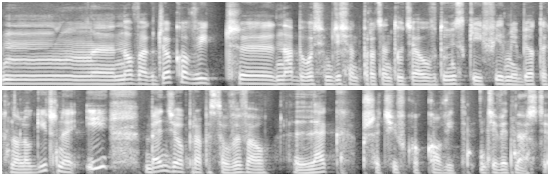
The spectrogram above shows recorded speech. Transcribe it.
mm, Nowak Djokovic y, nabył 80% udziału w duńskiej firmie biotechnologicznej i będzie opracowywał lek przeciwko COVID-19.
